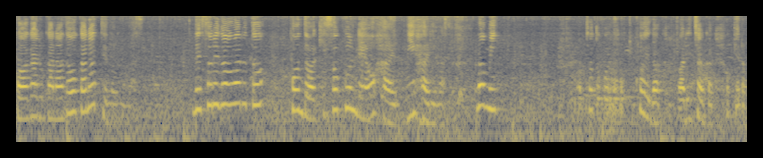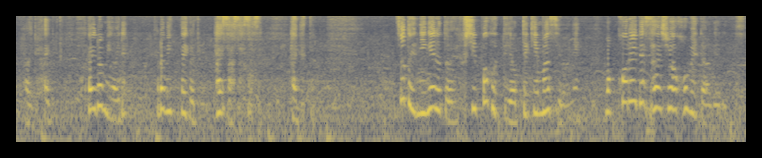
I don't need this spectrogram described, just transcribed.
怖がるかなどうかなっていうのを見ます。でそれが終わると今度は基礎訓練を入に入ります。ロミ。ちょっとこれ声が割れちゃうかな。OK ロミはいはい。はいロミおいで。ロミはいグッはいさあさあさあはいグッちょっと逃げると尻尾振って寄ってきますよね。もうこれで最初は褒めてあげるんです。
